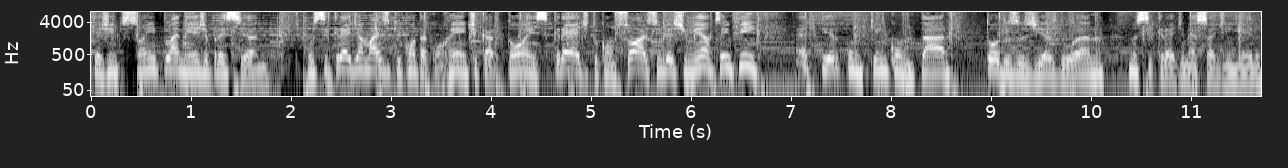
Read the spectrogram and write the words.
que a gente sonha e planeja para esse ano. O Cicred é mais do que conta corrente, cartões, crédito, consórcio, investimentos, enfim, é ter com quem contar todos os dias do ano. No Cicred não é só dinheiro,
